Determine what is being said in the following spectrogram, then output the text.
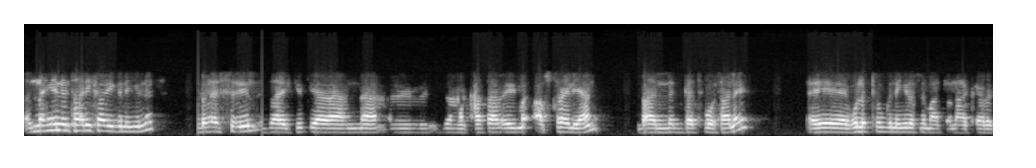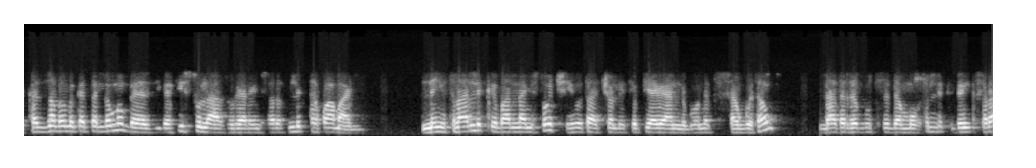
እና ይህንን ታሪካዊ ግንኙነት በስዕል እዛ ኢትዮጵያና አውስትራሊያን ባለበት ቦታ ላይ ሁለቱ ግንኙነት ለማጠናከር ከዛ በመቀጠል ደግሞ በዚህ በፊስቱላ ዙሪያ ላይ የሚሰሩ ትልቅ ተቋም አለ። እነኝህ ትላልቅ ባልና ሚስቶች ህይወታቸውን ለኢትዮጵያውያን በእውነት ሰውተው ላደረጉት ደግሞ ትልቅ ድንቅ ስራ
